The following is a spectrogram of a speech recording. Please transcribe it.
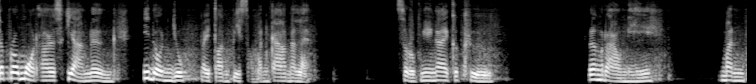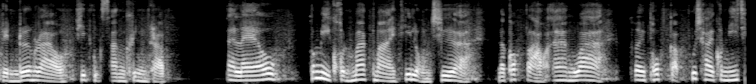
จะโปรโมทอะไรสักอย่างหนึ่งที่โดนยุบไปตอนปี 2009 นั่นแหละ สรุปง่ายๆก็คือ เรื่องราวนี้มันเป็นเรื่องราวที่ถูกสร้างขึ้นครับ แต่แล้วก็มีคนมากมายที่หลงเชื่อ แล้วก็กล่าวอ้างว่า เคยพบกับผู้ชายคนนี้จ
